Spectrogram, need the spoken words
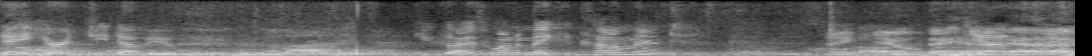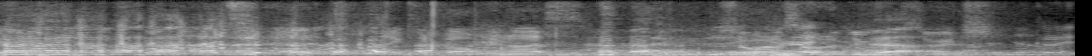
Day here at GW. You guys want to make a comment? Thank oh, you. Thank you. Yes. Thanks for helping us, showing us how to do research.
